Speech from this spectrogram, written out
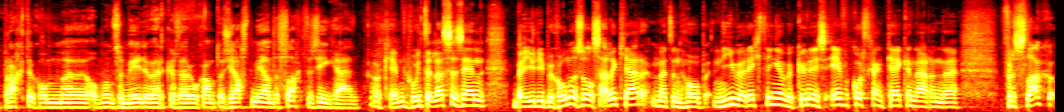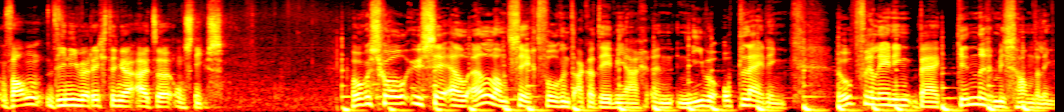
prachtig om, om onze medewerkers daar ook enthousiast mee aan de slag te zien gaan. Oké, okay, goed. De lessen zijn bij jullie begonnen, zoals elk jaar, met een hoop nieuwe richtingen. We kunnen eens even kort gaan kijken naar een verslag van die nieuwe richtingen uit ons nieuws. Hogeschool UCLL lanceert volgend academiejaar een nieuwe opleiding. Hulpverlening bij kindermishandeling.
